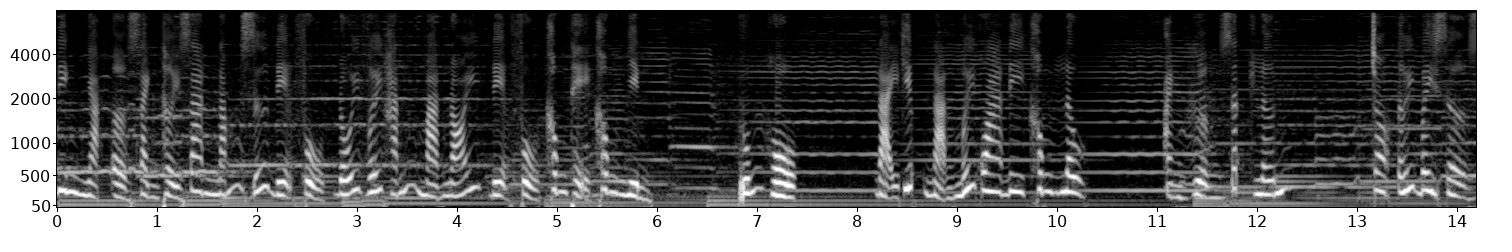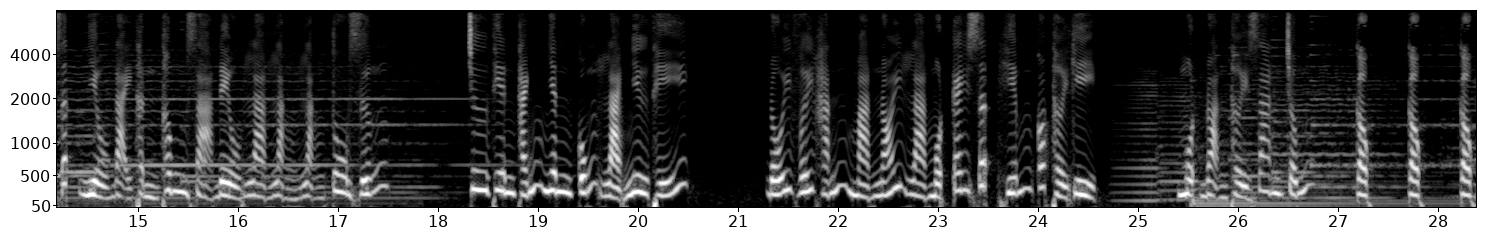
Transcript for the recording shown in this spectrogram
Đinh nhạc ở dành thời gian nắm giữ địa phủ Đối với hắn mà nói địa phủ không thể không nhìn. Húng hồ Đại kiếp nạn mới qua đi không lâu. Ảnh hưởng rất lớn. Cho tới bây giờ rất nhiều đại thần thông giả đều là lặng lặng tu dưỡng. Chư thiên thánh nhân cũng là như thế. Đối với hắn mà nói là một cái rất hiếm có thời kỳ. Một đoạn thời gian trống, cộc, cộc, cộc.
